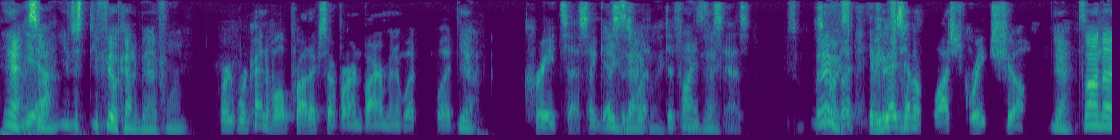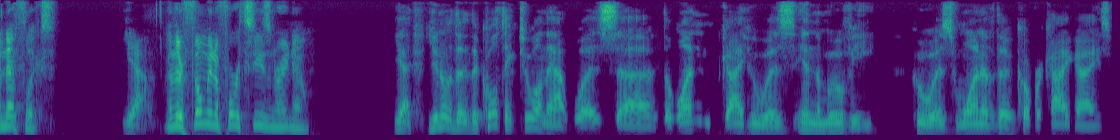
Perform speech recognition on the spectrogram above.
Yeah, Yeah. so you just you feel kind of bad for him. we're we're kind of all products of our environment and what what Yeah. creates us. I guess is what defines exactly. us as. So, but So, anyways, but if you guys haven't watched, great show. Yeah, it's on uh, Netflix, Yeah, and they're filming a fourth season right now. yeah. You know the the cool thing too on that was uh, the one guy who was in the movie, who was one of the Cobra Kai guys,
